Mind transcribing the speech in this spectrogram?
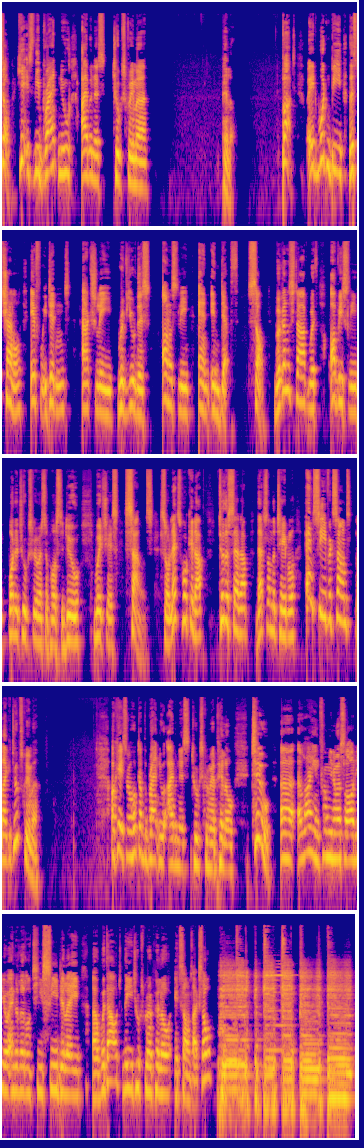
So here is the brand new Ibanez Tube Screamer pillow. But it wouldn't be this channel if we didn't actually review this honestly and in depth. So we're going to start with obviously what a tube screamer is supposed to do, which is sounds. So let's hook it up to the setup that's on the table and see if it sounds like a tube screamer. Okay, so I hooked up the brand new Ibanez Tube Screamer pillow to uh, a Lion from Universal Audio and a little TC delay. Uh, without the Tube Screamer pillow, it sounds like so.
